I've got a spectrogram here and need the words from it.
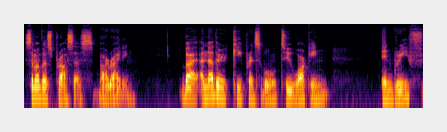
Some of us process by writing. But another key principle to walking in grief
